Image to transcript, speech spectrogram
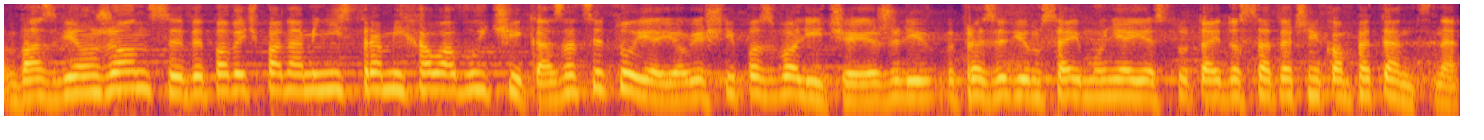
Was wiążący, wypowiedź pana ministra Michała Wójcika. Zacytuję ją, jeśli pozwolicie, jeżeli prezydium Sejmu nie jest tutaj dostatecznie kompetentne.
